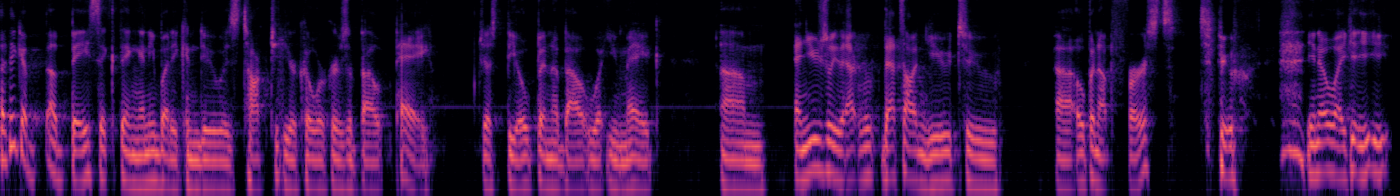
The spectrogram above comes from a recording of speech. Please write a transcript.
I think a, a basic thing anybody can do is talk to your coworkers about pay. Just be open about what you make, um, and usually that that's on you to uh, open up first. To you know, like if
